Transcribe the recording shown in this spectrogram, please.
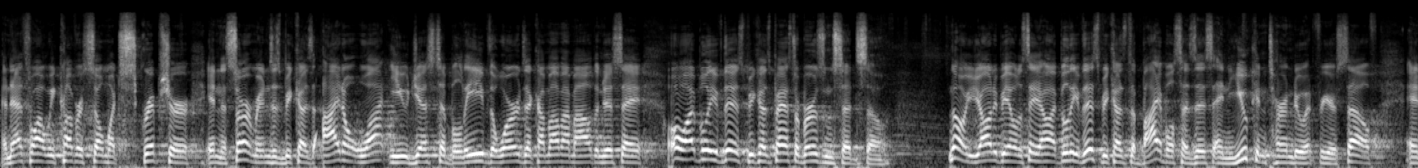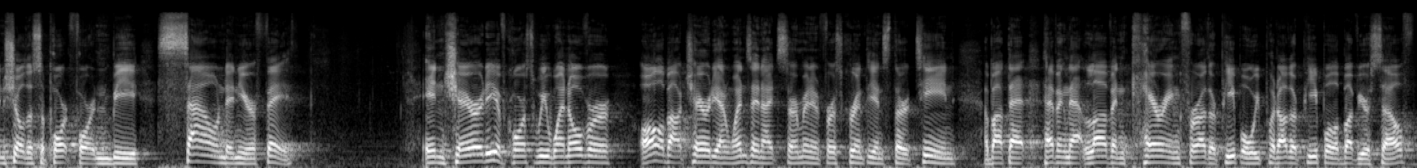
And that's why we cover so much scripture in the sermons is because I don't want you just to believe the words that come out of my mouth and just say, oh, I believe this because Pastor Berzins said so. No, you ought to be able to say, oh, I believe this because the Bible says this, and you can turn to it for yourself and show the support for it and be sound in your faith. In charity, of course, we went over all about charity on Wednesday night's sermon in 1 Corinthians 13, about that having that love and caring for other people. We put other people above yourself.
